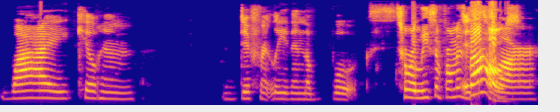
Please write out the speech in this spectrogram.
why kill him differently than the books? To release him from his as vows, far-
